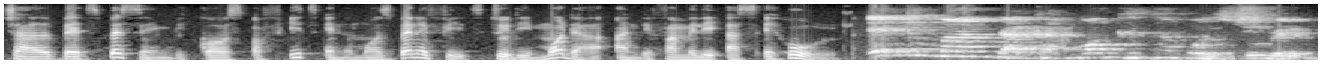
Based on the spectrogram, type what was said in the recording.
childbirth spacing because of its enormous benefits to the mother and the family as a whole. Any man that cannot cater for his children,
